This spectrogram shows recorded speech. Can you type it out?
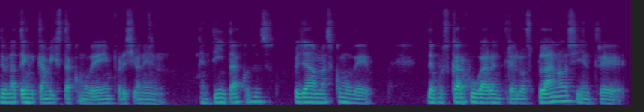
de una técnica mixta como de impresión en, tinta, cosas pues ya más como de, buscar jugar entre los planos y entre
